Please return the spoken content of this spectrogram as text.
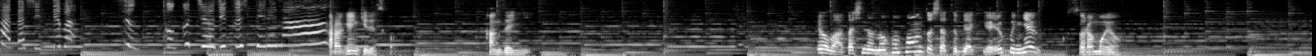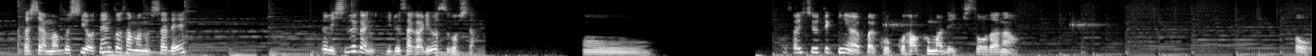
私ってばすっごく充実してるなから元気ですか？完全に。今日は私ののほほんとしたつぶやきがよく似合う空模様。私は眩しいお天道様の下で、一人静かに昼下がりを過ごした。おー。最終的にはやっぱり告白まで行きそうだな。そう。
